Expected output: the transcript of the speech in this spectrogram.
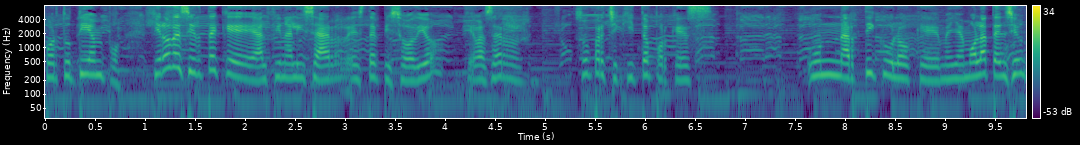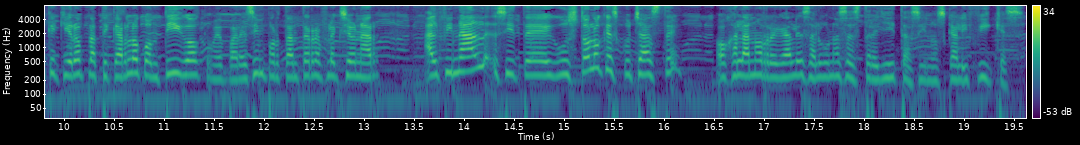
por tu tiempo. Quiero decirte que al finalizar este episodio, que va a ser súper chiquito porque es un artículo que me llamó la atención, que quiero platicarlo contigo, que me parece importante reflexionar. Al final, si te gustó lo que escuchaste, ojalá nos regales algunas estrellitas y nos califiques.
